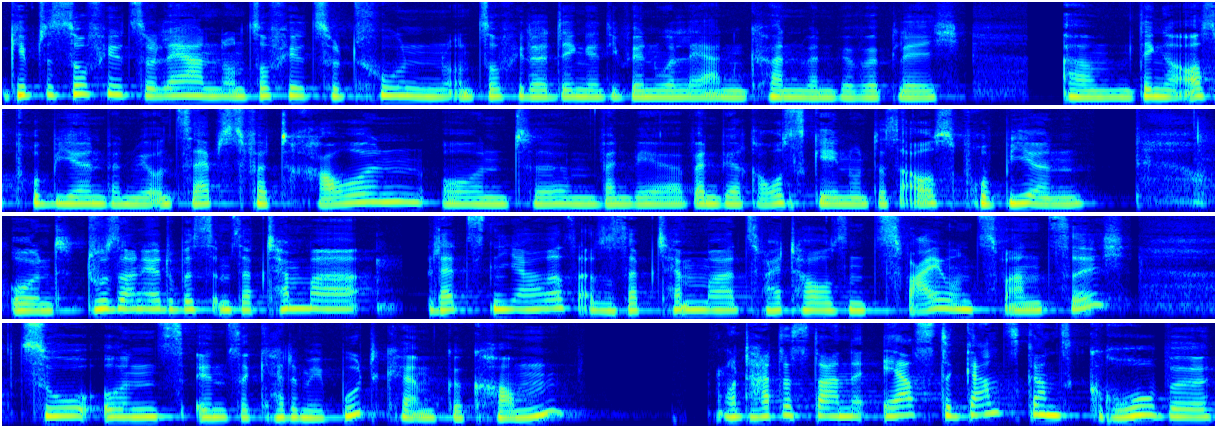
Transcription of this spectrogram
gibt es so viel zu lernen und so viel zu tun und so viele Dinge, die wir nur lernen können, wenn wir wirklich ähm, Dinge ausprobieren, wenn wir uns selbst vertrauen und ähm, wenn wir, wenn wir rausgehen und das ausprobieren. Und du, Sonja, du bist im September letzten Jahres, also September 2022, zu uns ins Academy Bootcamp gekommen und hattest da eine erste ganz, ganz grobe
